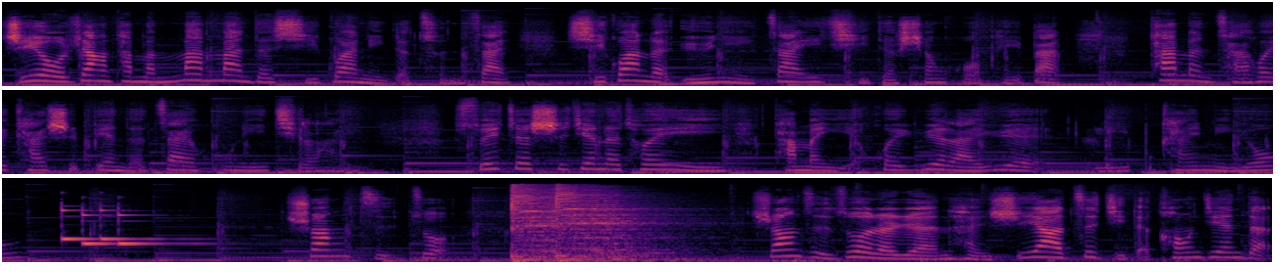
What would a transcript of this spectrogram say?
只有让他们慢慢的习惯你的存在，习惯了与你在一起的生活陪伴，他们才会开始变得在乎你起来。随着时间的推移，他们也会越来越离不开你哟。双子座。双子座的人很需要自己的空间的，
